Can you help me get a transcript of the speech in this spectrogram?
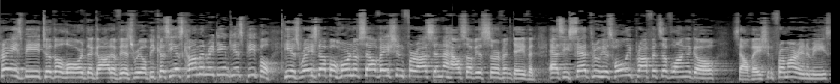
Praise be to the Lord, the God of Israel, because he has come and redeemed his people. He has raised up a horn of salvation for us in the house of his servant David. As he said through his holy prophets of long ago, salvation from our enemies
